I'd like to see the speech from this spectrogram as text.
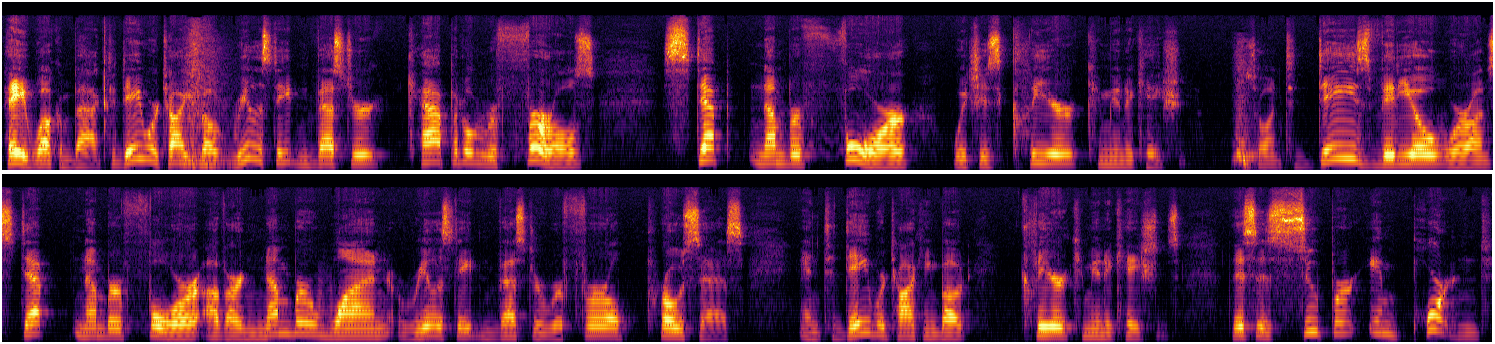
Hey, welcome back. Today we're talking about real estate investor capital referrals, step number four, which is clear communication. So on today's video, we're on step number four of our number one real estate investor referral process. And today we're talking about clear communications. This is super important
